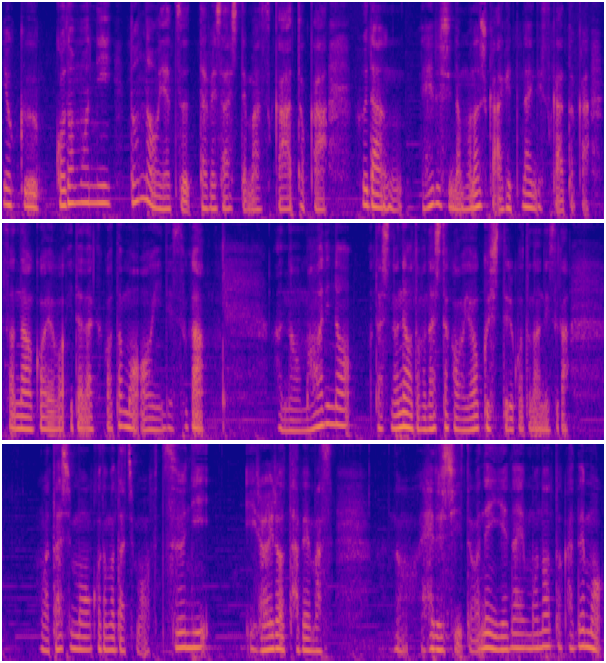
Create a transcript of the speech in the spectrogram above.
よく子供にどんなおやつ食べさせてますかとか普段ヘルシーなものしかあげてないんですかとかそんなお声をいただくことも多いんですがあの周りの私のねお友達とかはよく知ってることなんですが私も子供たちも普通にいろいろ食べます。のヘルシーとはね言えないものとかでも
